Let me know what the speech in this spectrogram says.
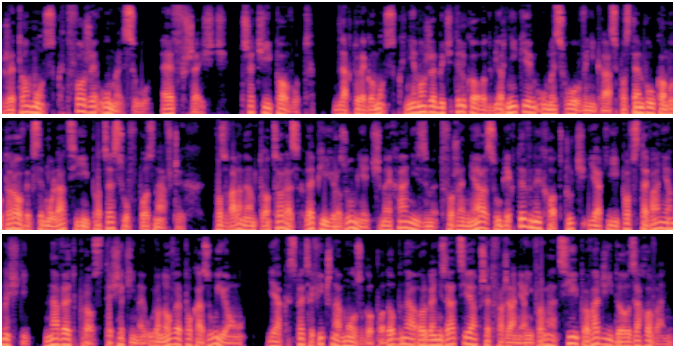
że to mózg tworzy umysł. F6. Trzeci powód, dla którego mózg nie może być tylko odbiornikiem umysłu wynika z postępu komputerowych symulacji i procesów poznawczych. Pozwala nam to coraz lepiej rozumieć mechanizm tworzenia subiektywnych odczuć, jak i powstawania myśli. Nawet proste sieci neuronowe pokazują, jak specyficzna mózgopodobna organizacja przetwarzania informacji prowadzi do zachowań,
